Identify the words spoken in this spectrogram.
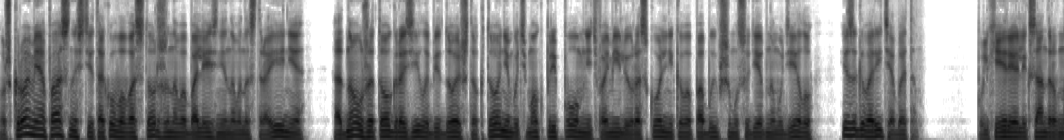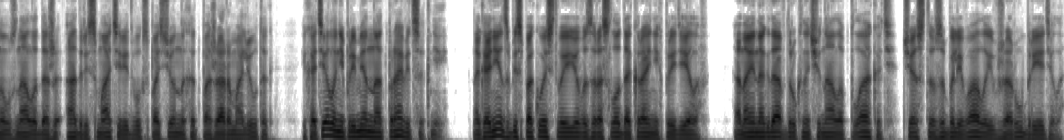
Уж кроме опасности такого восторженного болезненного настроения, одно уже то грозило бедой, что кто-нибудь мог припомнить фамилию Раскольникова по бывшему судебному делу и заговорить об этом. Пульхерия Александровна узнала даже адрес матери двух спасенных от пожара малюток и хотела непременно отправиться к ней. Наконец, беспокойство ее возросло до крайних пределов. Она иногда вдруг начинала плакать, часто заболевала и в жару бредила.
